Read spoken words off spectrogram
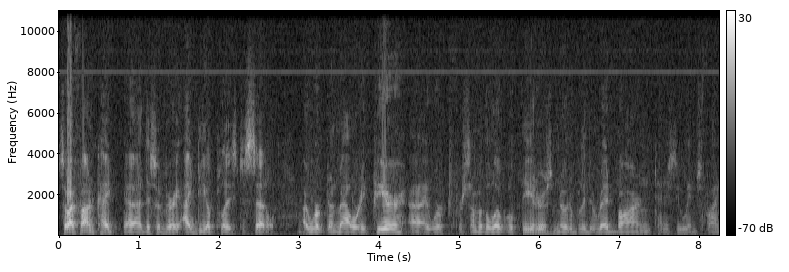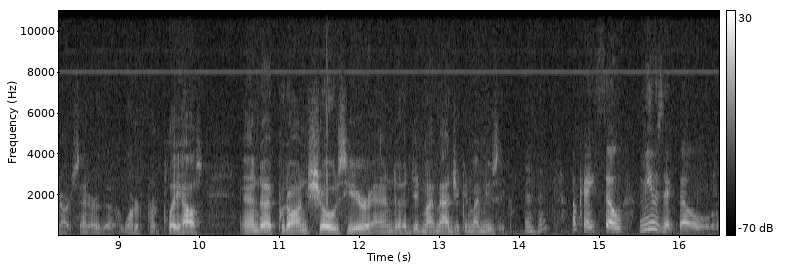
So I found uh, this a very ideal place to settle. I worked on Mallory Pier. I worked for some of the local theaters, notably the Red Barn, Tennessee Williams Fine Arts Center, the Waterfront Playhouse. And I put on shows here and uh, did my magic and my music. Mm -hmm. Okay, so music though,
